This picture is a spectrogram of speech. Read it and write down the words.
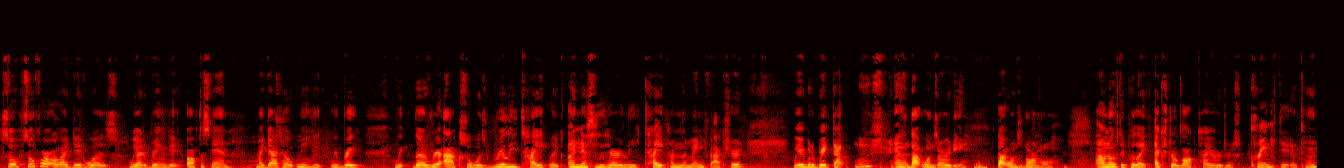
So, so far all I did was we had to bring it off the stand. My dad helped me, he, we break, we, the rear axle was really tight, like unnecessarily tight from the manufacturer. We were able to break that loose and that one's already, that one's normal. I don't know if they put like extra Loctite or just cranked it a ton,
